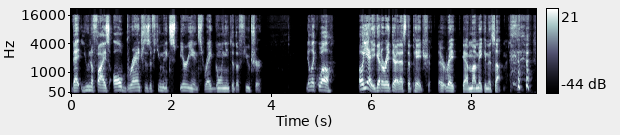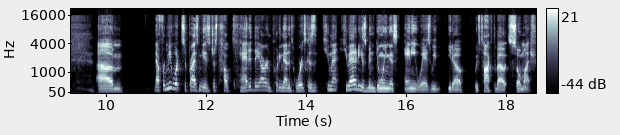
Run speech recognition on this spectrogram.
that unifies all branches of human experience, right? Going into the future. You're like, well, oh, yeah, you got it right there. That's the page. Right. Yeah, I'm not making this up. um, now, for me, what surprised me is just how candid they are in putting that into words because human- humanity has been doing this anyways. We, you know, we've talked about so much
